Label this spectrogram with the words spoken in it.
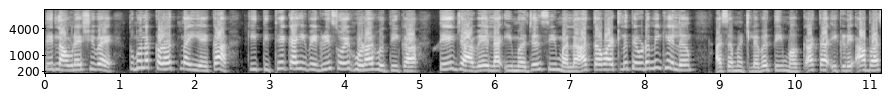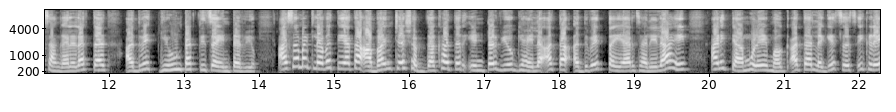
ते लावण्याशिवाय तुम्हाला कळत नाहीये का? की तिथे काही वेगळी सोय होणार होती का? ते ज्या वेळेला इमर्जन्सी मला आता वाटलं तेवढं मी केलं. असं म्हटल्यावरती मग आता इकडे आबा सांगायला लागतात अद्वैत घेऊन टाक तिचा इंटरव्ह्यू असं म्हटल्यावरती आता आबांच्या शब्दाखातर इंटरव्ह्यू घ्यायला आता अद्वैत तयार झालेला आहे. आणि त्यामुळे मग आता लगेचच इकडे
